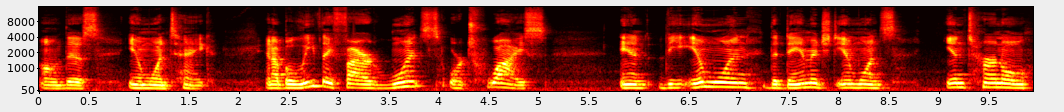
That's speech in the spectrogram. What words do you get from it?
on this M1 tank. And I believe they fired once or twice, and the M1, the damaged M1's internal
